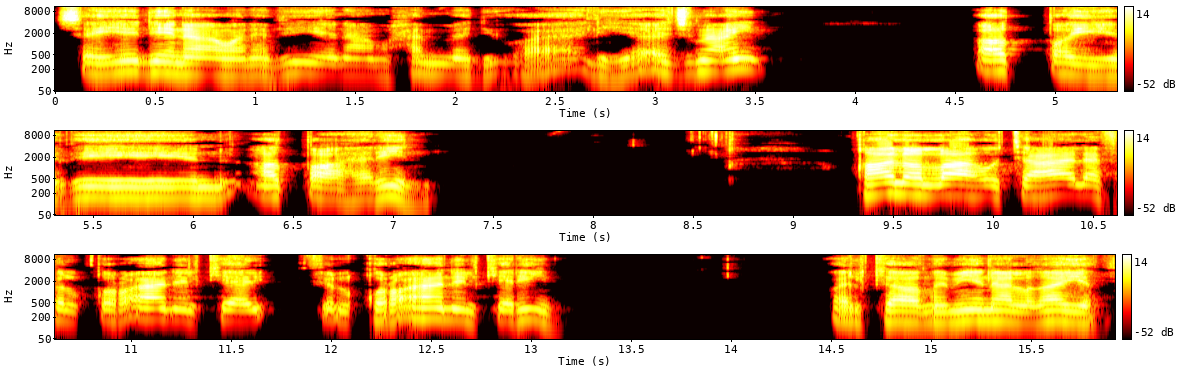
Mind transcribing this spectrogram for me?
سيدنا ونبينا محمد وآله أجمعين الطيبين الطاهرين. قال الله تعالى في القرآن الكريم في القرآن الكريم. والكاظمين الغيظ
